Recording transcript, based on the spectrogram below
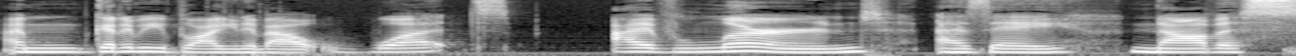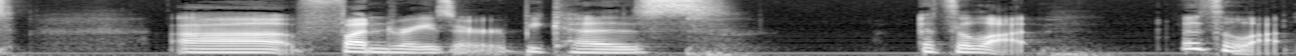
I'm going to be blogging about what I've learned as a novice uh, fundraiser because it's a lot. It's a lot.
